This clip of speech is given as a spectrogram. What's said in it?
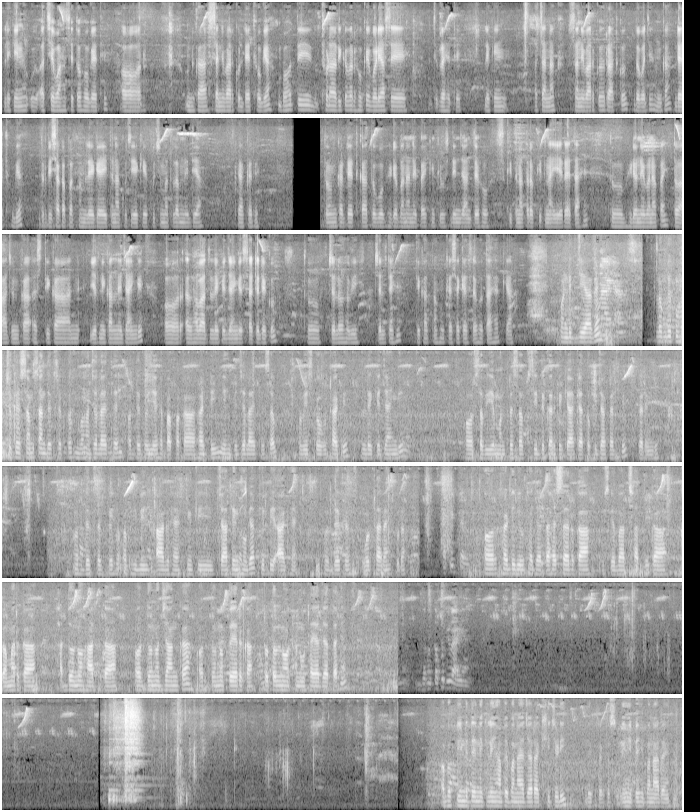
लेकिन अच्छे वहाँ से तो हो गए थे और उनका शनिवार को डेथ हो गया। बहुत ही थोड़ा रिकवर होके बढ़िया से रहे थे, लेकिन अचानक शनिवार को, रात को दो बजे उनका डेथ हो गया। उधर विशाखापट्टनम ले गए, इतना कुछ ये कि कुछ मतलब नहीं दिया, क्या करें। तो उनका डेथ का तो वो वीडियो बना नहीं पाए क्योंकि उस दिन जानते हो कितना तरफ़ कितना ये रहता है। तो वीडियो नहीं बना पाए तो आज उनका अस्थि का ये निकालने जाएँगे और इलाहाबाद लेके जाएँगे सैटरडे को। तो चलो अभी चलते हैं, दिखाता हूँ कैसे कैसे होता है, क्या। पंडित जी आ गए। लोग भी पहुँच चुके हैं, शमशान देख सकते हो, वहाँ जलाए थे। और देखो, ये है पापा का हड्डी, यहीं पे जलाए थे सब। अभी इसको उठा के लेके जाएँगे और सब ये मंत्र सब सिद्ध करके क्या क्या तो पूजा करके करेंगे। और देख सकते हो, अभी भी आग है, क्योंकि चार दिन हो गया, फिर भी आग है। और देख वो उठा रहे हैं पूरा। और हड्डी भी उठा जाता है, सर का, उसके बाद छाती का, कमर का दोनों हाथ का, और दोनों जांग का, और दोनों पैर का। टोटल नौ ठन उठाया जाता है। अब पिंड देने के लिए यहाँ पे बनाया जा रहा है खिचड़ी। देख सकते हो यहीं पे ही बना रहे हैं।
